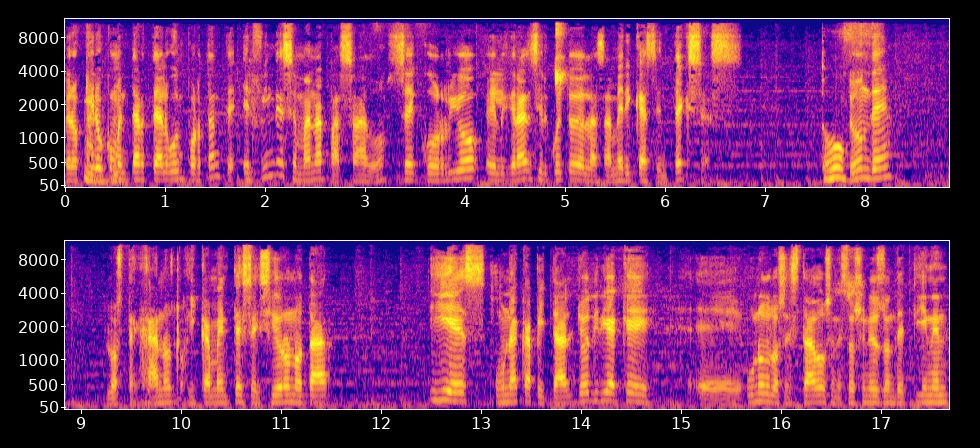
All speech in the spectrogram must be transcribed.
pero quiero comentarte algo importante. El fin de semana pasado se corrió el Gran Circuito de las Américas en Texas, donde los tejanos, lógicamente, se hicieron notar y es una capital, yo diría que eh, uno de los estados en Estados Unidos donde tienen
